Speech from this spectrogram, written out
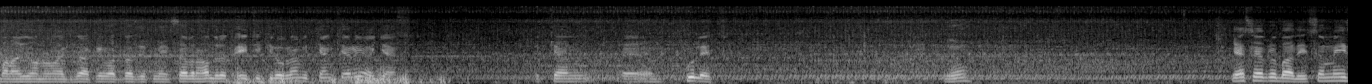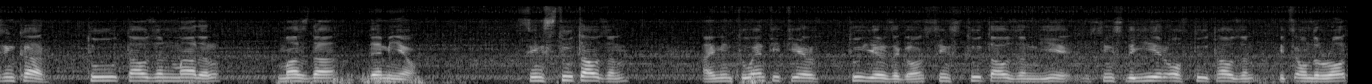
but I don't know exactly what does it mean 780 kilogram it can carry I guess. It can uh, pull it. Yeah. Yes everybody it's amazing car. 2000 model Mazda Demio. Since 2000 I mean 20 years two years ago since 2000 year since the year of 2000 it's on the road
